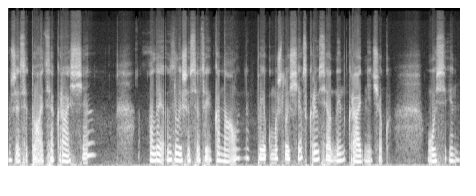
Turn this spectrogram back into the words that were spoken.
вже ситуація краща, але залишився цей канал, по якому йшло ще вскрився один крадничок. Ось він.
